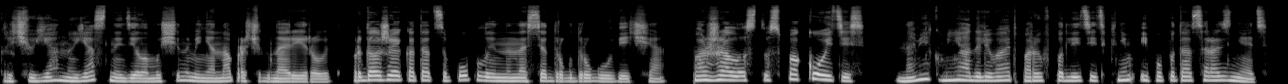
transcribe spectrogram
Кричу я, но ясное дело, мужчина меня напрочь игнорирует, продолжая кататься по полу и нанося друг другу увечья. «Пожалуйста, успокойтесь!» На миг меня одолевает порыв подлететь к ним и попытаться разнять,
